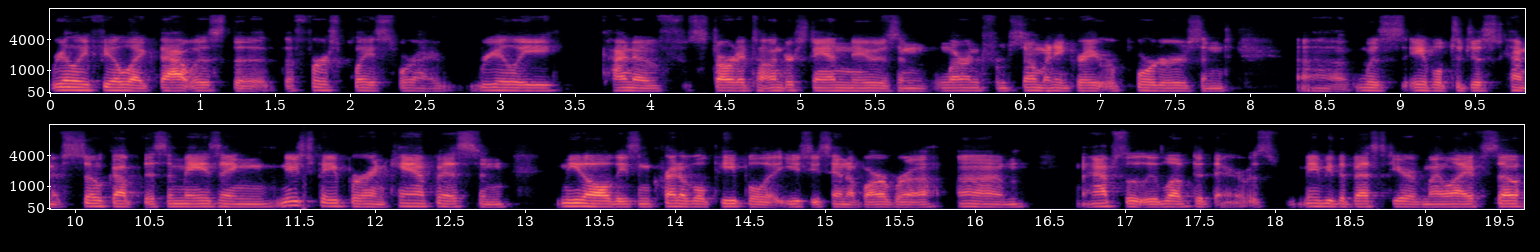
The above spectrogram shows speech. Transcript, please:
really feel like that was the the first place where I really kind of started to understand news and learned from so many great reporters and uh, was able to just kind of soak up this amazing newspaper and campus and meet all these incredible people at UC Santa Barbara. Um, absolutely loved it there. It was maybe the best year of my life. So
